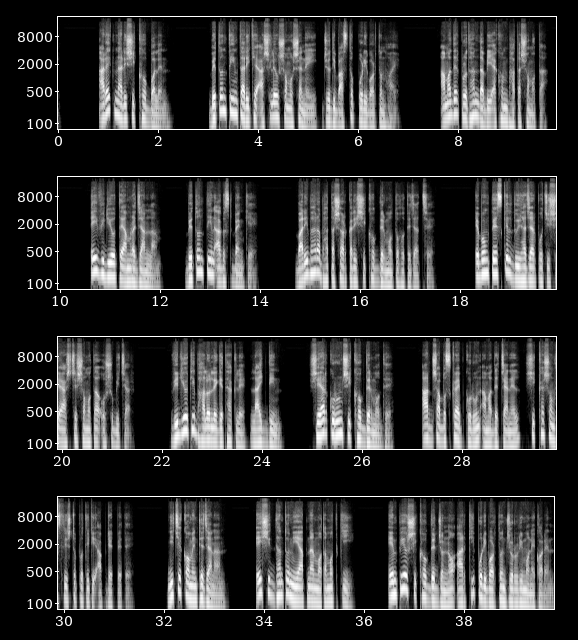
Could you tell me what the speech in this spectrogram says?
আরেক নারী শিক্ষক বলেন, বেতন তিন তারিখে আসলেও সমস্যা নেই যদি বাস্তব পরিবর্তন হয়। আমাদের প্রধান দাবি এখন ভাতা সমতা। এই ভিডিওতে আমরা জানলাম, বেতন তিন আগস্ট ব্যাংকে। বাড়িভাড়া ভাতা সরকারি শিক্ষকদের মতো হতে যাচ্ছে। এবং পেস্কেল দুই হাজার পঁচিশে আসছে সমতা ও সুবিচার। ভিডিওটি ভালো লেগে থাকলে লাইক দিন। শেয়ার করুন শিক্ষকদের মধ্যে। আর সাবস্ক্রাইব করুন আমাদের চ্যানেল শিক্ষা সংশ্লিষ্ট প্রতিটি আপডেট পেতে। নিচে কমেন্টে জানান, এই সিদ্ধান্ত নিয়ে আপনার মতামত কি? এমপিও শিক্ষকদের জন্য আর কি পরিবর্তন জরুরি মনে করেন?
